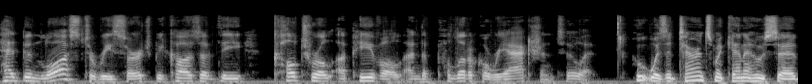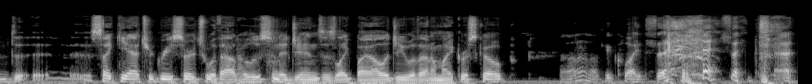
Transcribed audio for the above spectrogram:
had been lost to research because of the cultural upheaval and the political reaction to it. Who was it? Terence McKenna who said uh, psychiatric research without hallucinogens is like biology without a microscope. I don't know if he quite said, said that.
